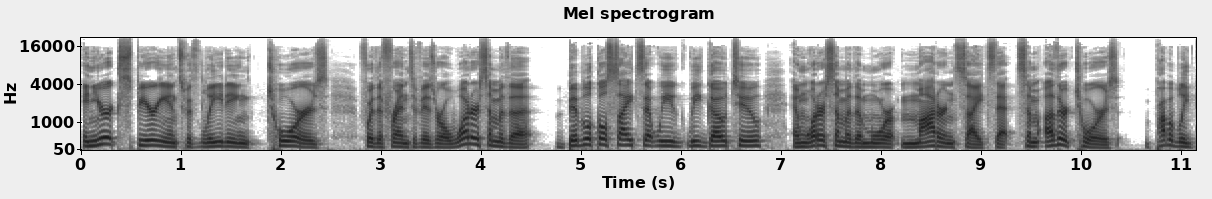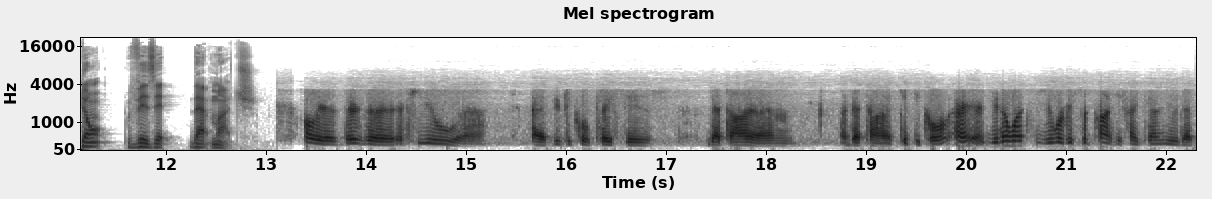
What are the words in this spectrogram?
In your experience with leading tours for the Friends of Israel. What are some of the biblical sites that we, we go to, and what are some of the more modern sites that some other tours probably don't visit that much? Oh, yeah, there's a, a few uh, uh, biblical places that are um, that are typical. Uh, you know what? You will be surprised if I tell you that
